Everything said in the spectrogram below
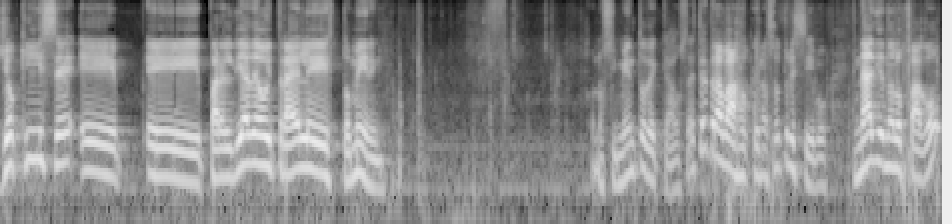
yo quise eh, para el día de hoy traerle esto. Miren, conocimiento de causa. Este trabajo que nosotros hicimos, nadie nos lo pagó.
